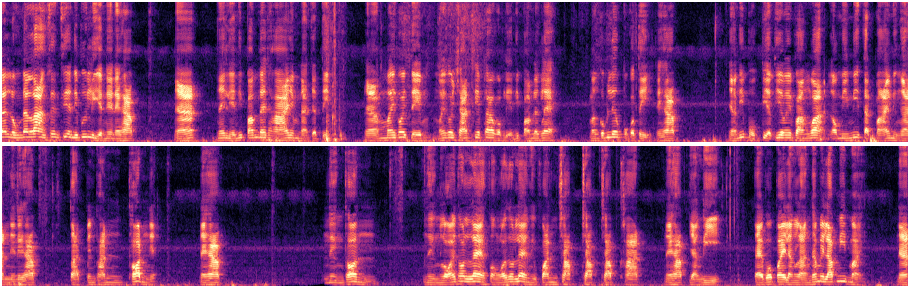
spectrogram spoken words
ด้านลงด้านล่างเส้นเสี้ยนในพื้นเหรียญเนี่ยนะครับนะ ในเหรียญที่ปั๊มท้ายๆเนี่ยมันอาจจะติดนะไม่ค่อยเต็ม ไม่ค่อยชัดเทียบเท่ากับเหรียญที่ปั๊มแรกๆ มันก็เป็นเรื่องปกตินะครับ อย่างที่ผมเปรียบเทียบให้ฟังว่าเรามีมีดตัดไม้หนึ่งอันเนี่ยนะครับ ตัดเป็นพันท่อนเนี่ยนะครับหนึ่งท่อนหนึ่งร้อยท่อนแรกสองร้อยท่อนแรกหนึ่งฟันฉับฉับฉับขาดนะครับ อย่างดี แต่พอไปหลังๆ ถ้าไม่รับมีดใหม่นะ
